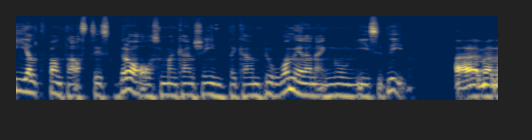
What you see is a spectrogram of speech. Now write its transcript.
helt fantastiskt bra och som man kanske inte kan prova mer än en gång i sitt liv. Nej, men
